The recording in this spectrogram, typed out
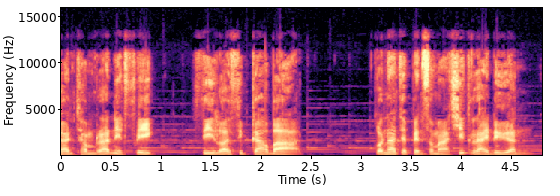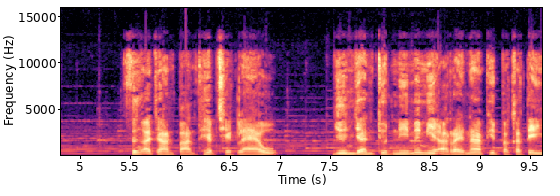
การชำระ Netflix 419 บาท ก็น่าจะเป็นสมาชิกรายเดือน ซึ่งอาจารย์ปานเทพเช็คแล้ว ยืนยันจุดนี้ไม่มีอะไรน่าผิดปกติ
